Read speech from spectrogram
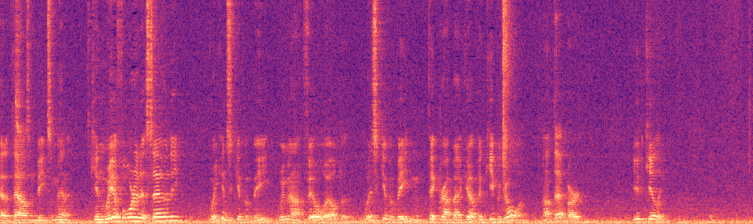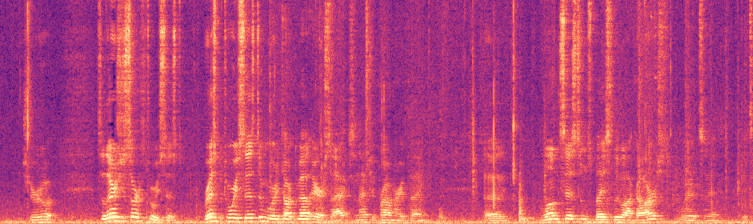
at a thousand beats a minute. Can we afford it at seventy? We can skip a beat. We may not feel well, but we skip a beat and pick right back up and keep it going. Not that bird. You'd kill him. Sure would. So there's your circulatory system. Respiratory system, we already talked about air sacs, and that's your primary thing. Uh, lung system's basically like ours, where it's, it's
